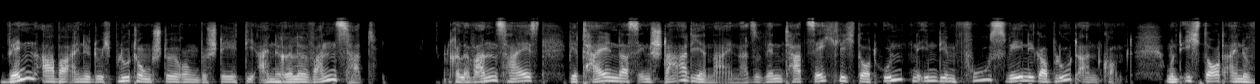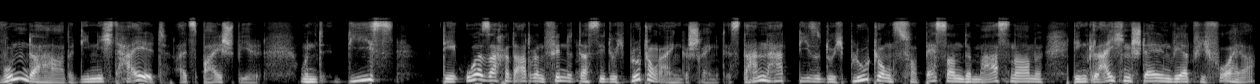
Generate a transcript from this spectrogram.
Wenn aber eine Durchblutungsstörung besteht, die eine Relevanz hat, Relevanz heißt, wir teilen das in Stadien ein. Also wenn tatsächlich dort unten in dem Fuß weniger Blut ankommt und ich dort eine Wunde habe, die nicht heilt als Beispiel und dies die Ursache darin findet, dass die Durchblutung eingeschränkt ist, dann hat diese durchblutungsverbessernde Maßnahme den gleichen Stellenwert wie vorher.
